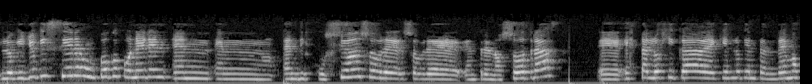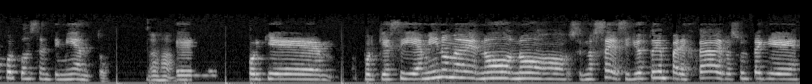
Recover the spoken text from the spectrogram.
lo que yo quisiera es un poco poner en, en, en, en discusión sobre, sobre entre nosotras eh, esta lógica de qué es lo que entendemos por consentimiento. Eh, porque porque si a mí no me no no no sé si yo estoy emparejada y resulta que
